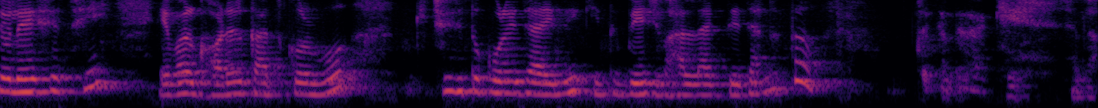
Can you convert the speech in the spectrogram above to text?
চলে এসেছি। এবার ঘরের কাজ করব। কিছুই তো করে যায়নি, কিন্তু বেশ ভালো লাগছে, জানো তো? সেখানে রাখি, হ্যালো।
